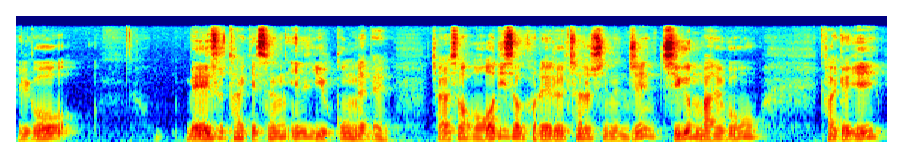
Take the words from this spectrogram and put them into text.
그리고 매수 타겟은 160 레벨. 자, 그래서 어디서 거래를 찾을 수 있는지 지금 말고 가격이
